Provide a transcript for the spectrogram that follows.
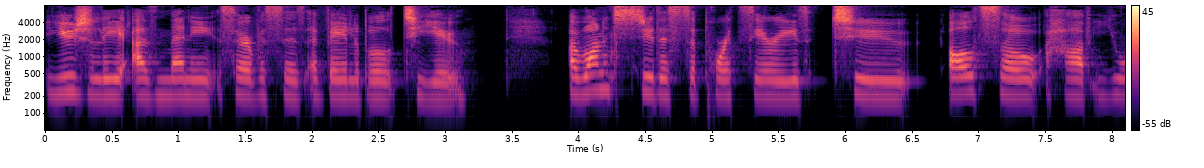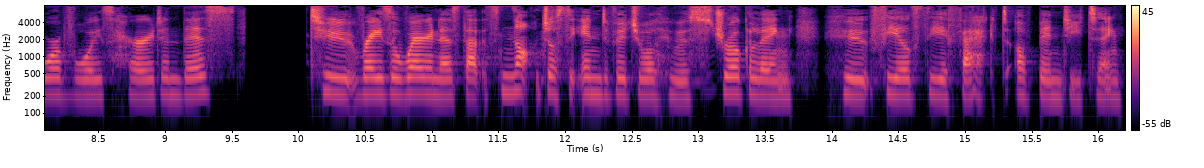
usually as many services available to you. I wanted to do this support series to also have your voice heard in this, to raise awareness that it's not just the individual who is struggling who feels the effect of binge eating,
